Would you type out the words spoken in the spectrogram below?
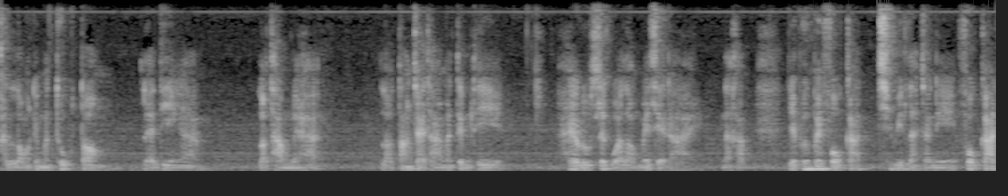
คันลองที่มันถูกต้องและดีงาม เราทำเลยฮะ เราตั้งใจทำมันเต็มที่ ให้รู้สึกว่าเราไม่เสียดายนะครับ อย่าเพิ่งไปโฟกัสชีวิตหลังจากนี้ โฟกัส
